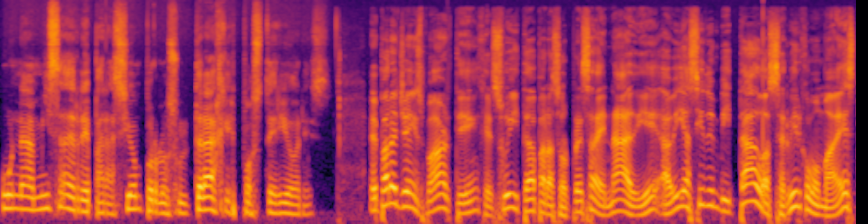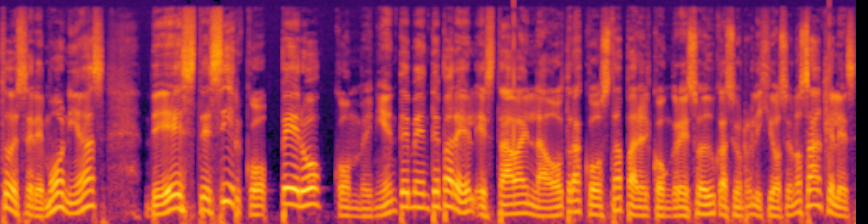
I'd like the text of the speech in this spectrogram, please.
una misa de reparación por los ultrajes posteriores. El padre James Martin, jesuita, para sorpresa de nadie, había sido invitado a servir como maestro de ceremonias de este circo, pero convenientemente para él estaba en la otra costa para el Congreso de Educación Religiosa en Los Ángeles.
